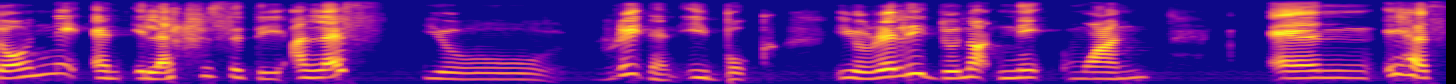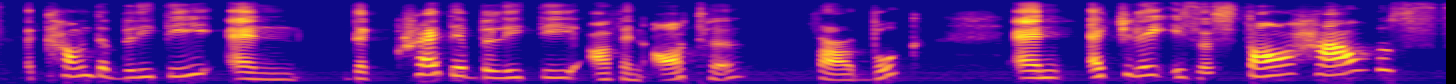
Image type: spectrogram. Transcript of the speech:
don't need an electricity unless you read an ebook. You really do not need one. And it has accountability and the credibility of an author for a book. And actually, it's a storehouse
